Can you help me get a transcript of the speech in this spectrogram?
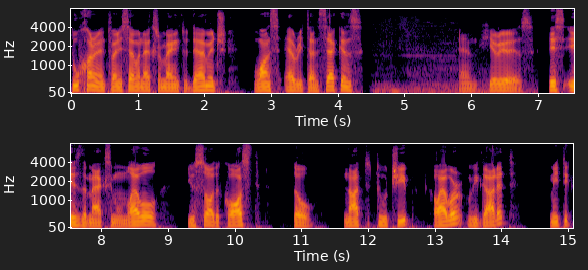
227 extra magnitude damage once every 10 seconds. And here it is. This is the maximum level. You saw the cost so not too cheap. However we got it. Mythic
